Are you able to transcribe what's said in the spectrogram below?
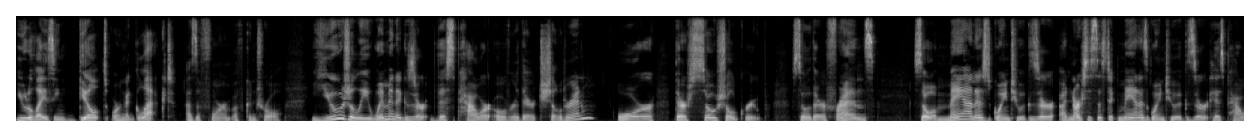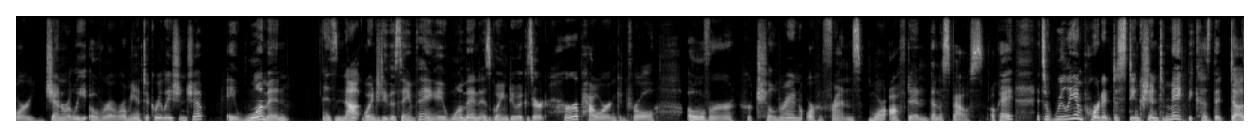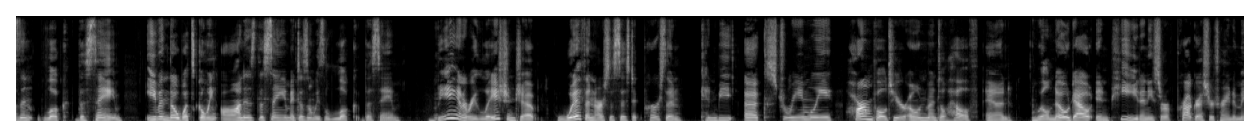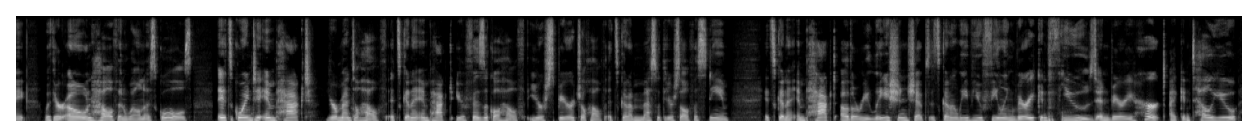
utilizing guilt or neglect as a form of control. Usually, women exert this power over their children or their social group, so their friends. So, a man is going to exert, a narcissistic man is going to exert his power generally over a romantic relationship. A woman is not going to do the same thing. A woman is going to exert her power and control over her children or her friends more often than a spouse. Okay? It's a really important distinction to make because it doesn't look the same. Even though what's going on is the same, it doesn't always look the same. Being in a relationship with a narcissistic person can be extremely harmful to your own mental health and will no doubt impede any sort of progress you're trying to make with your own health and wellness goals. It's going to impact your mental health. It's going to impact your physical health, your spiritual health. It's going to mess with your self esteem. It's going to impact other relationships. It's going to leave you feeling very confused and very hurt. I can tell you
